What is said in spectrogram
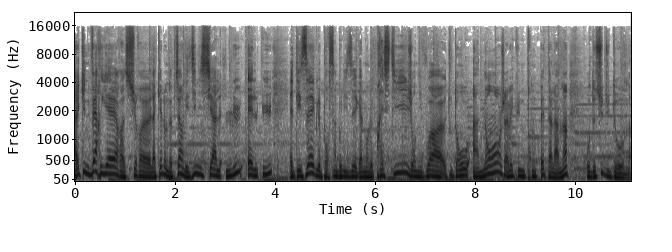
avec une verrière sur euh, laquelle on observe les initiales LU, LU, des aigles pour symboliser également le prestige. On y voit tout en haut un ange avec une trompette à la main au-dessus du dôme.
